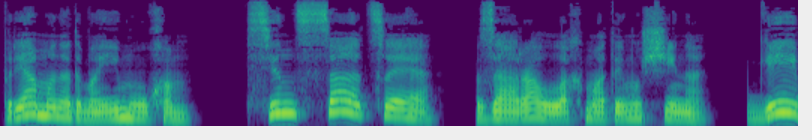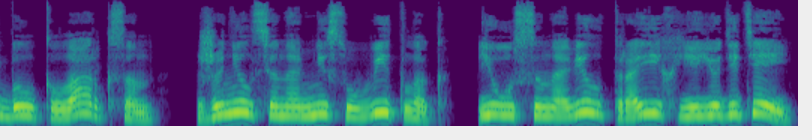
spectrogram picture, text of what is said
прямо над моим ухом. Сенсация! заорал лохматый мужчина. Гейбл Кларксон женился на мисс Уитлок и усыновил троих ее детей.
